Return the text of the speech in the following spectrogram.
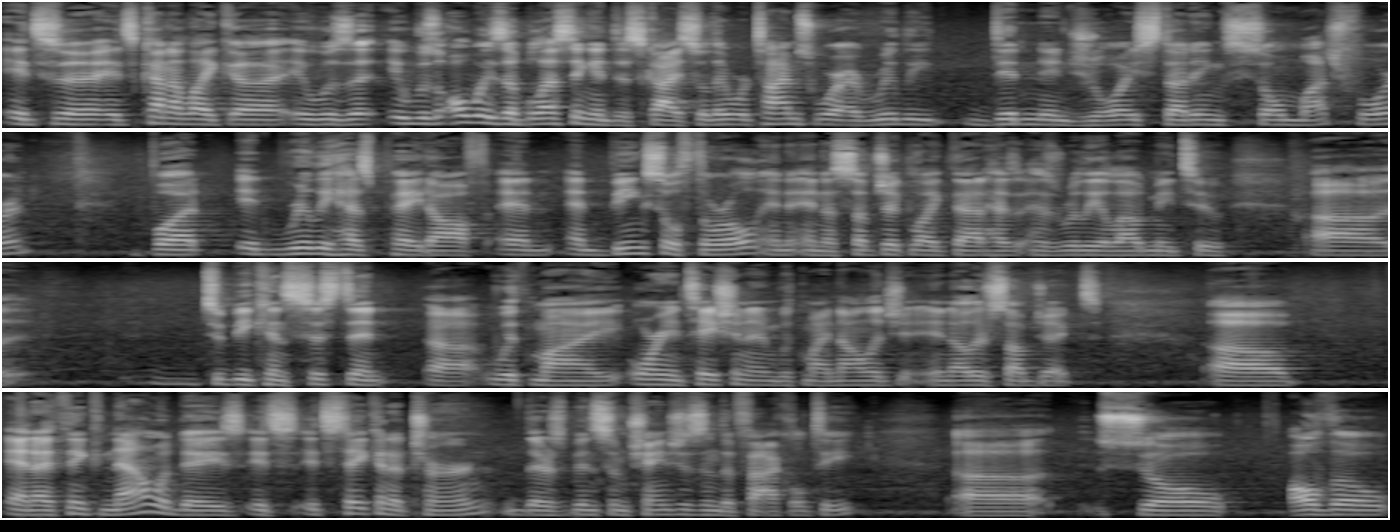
it's uh, it's kind of like uh, it was a, it was always a blessing in disguise. So there were times where I really didn't enjoy studying so much for it, but it really has paid off. And and being so thorough in, in a subject like that has has really allowed me to. Uh, to be consistent uh, with my orientation and with my knowledge in other subjects. Uh, and I think nowadays it's it's taken a turn. There's been some changes in the faculty, Uh, so, although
